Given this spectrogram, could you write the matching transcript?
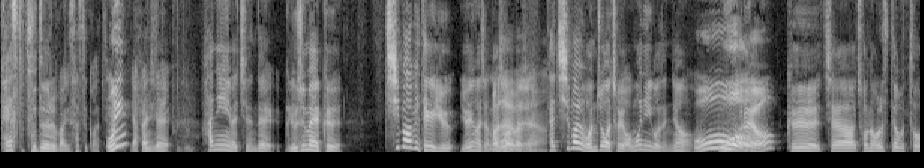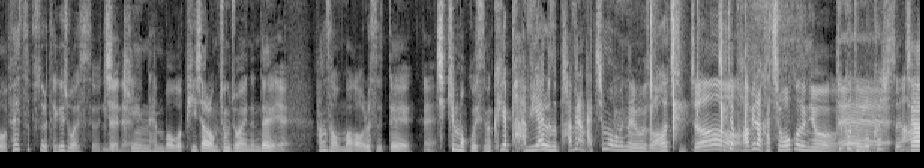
패스트푸드를 많이 샀을 것 같아요. 오잉? 약간 이게 패스트푸드? 한이 맺히는데 그 네. 요즘에 그 치밥이 되게 유, 유행하잖아요. 맞아요, 네. 맞아요. 사실 치밥의 원조가 저희 어머니거든요. 오, 우와. 그래요? 그 제가 저는 어렸을 때부터 패스트푸드를 되게 좋아했어요. 네네. 치킨, 햄버거, 피자를 엄청 좋아했는데 예. 항상 엄마가 어렸을 때 네. 치킨 먹고 있으면 그게 밥이야 이러면서 밥이랑 같이 먹어 맨날 이러면서 아 진짜 진짜 밥이랑 같이 먹었거든요. 특허 네. 등록하셨어요? 제가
